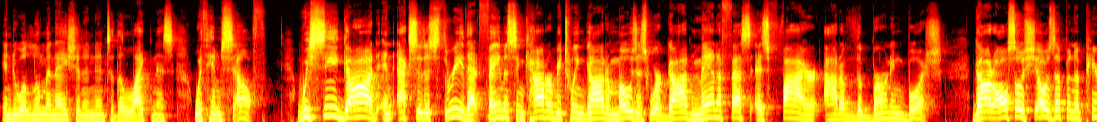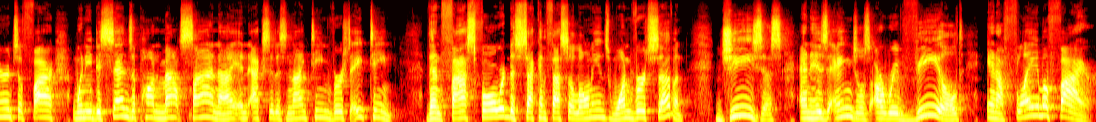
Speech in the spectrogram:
into illumination and into the likeness with Himself. We see God in Exodus 3, that famous encounter between God and Moses, where God manifests as fire out of the burning bush. God also shows up in appearance of fire when he descends upon Mount Sinai in Exodus 19, verse 18. Then fast forward to Second Thessalonians 1, verse 7. Jesus and his angels are revealed in a flame of fire.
